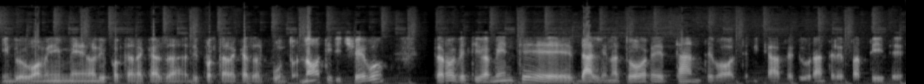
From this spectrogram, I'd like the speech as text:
in due uomini in meno di portare a casa, di portare a casa il punto. No, ti dicevo, però effettivamente da allenatore tante volte mi capita durante le partite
